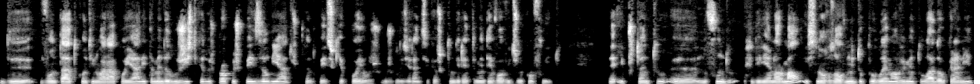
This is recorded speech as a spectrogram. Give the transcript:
de vontade de continuar a apoiar e também da logística dos próprios países aliados, portanto, países que apoiam os, os beligerantes, aqueles que estão diretamente envolvidos no conflito. Eh, e, portanto, eh, no fundo, eu diria normal, isso não resolve muito o problema, obviamente, do lado da Ucrânia,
